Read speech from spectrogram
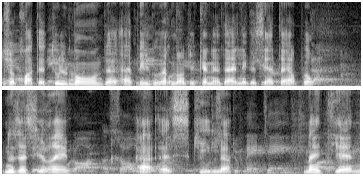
Je crois que tout le monde appuie le gouvernement du Canada et le négociateur pour nous assurer à ce qu'ils maintiennent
